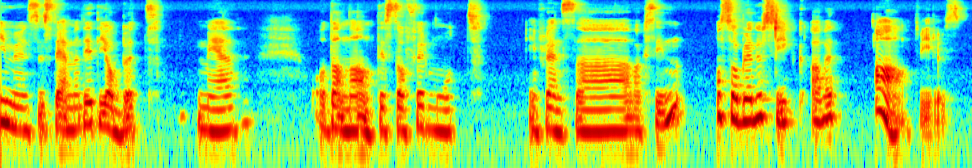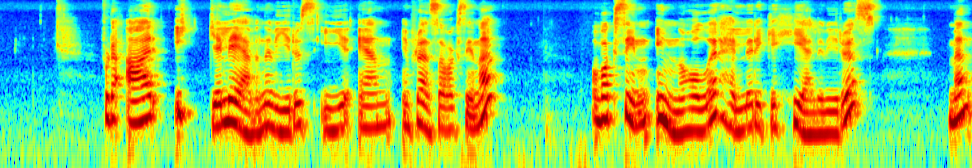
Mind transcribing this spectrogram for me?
Immunsystemet ditt jobbet med å danne antistoffer mot influensavaksinen, og så ble du syk av et annet virus. For det er ikke levende virus i en influensavaksine. Og vaksinen inneholder heller ikke hele virus, men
